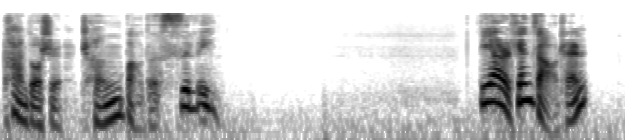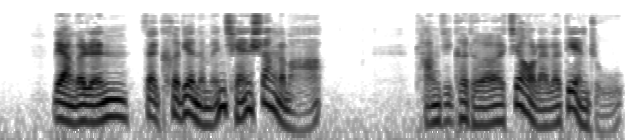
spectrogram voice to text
看作是城堡的司令。第二天早晨。两个人在客店的门前上了马，堂吉诃德叫来了店主，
